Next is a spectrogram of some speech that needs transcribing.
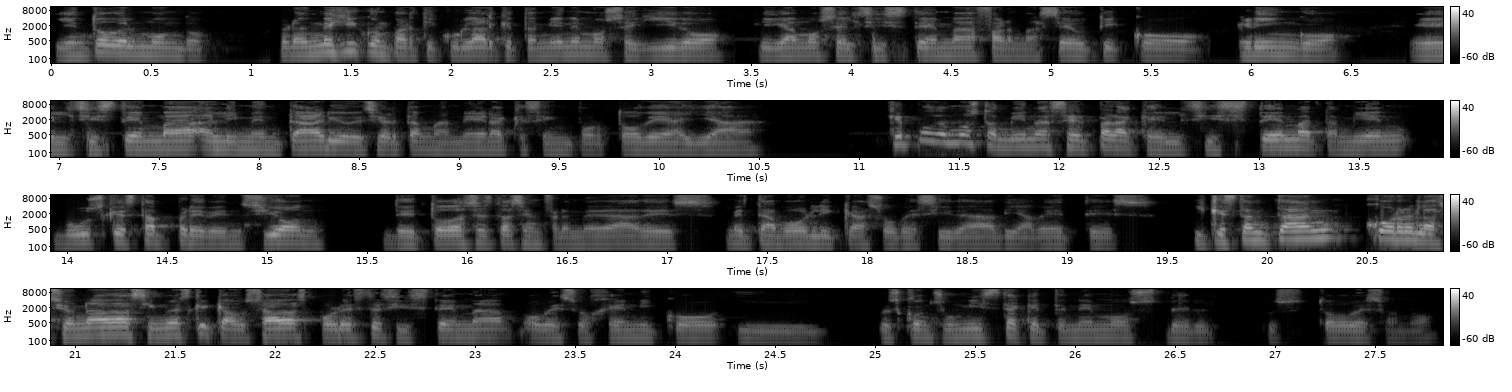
y en todo el mundo, pero en México en particular, que también hemos seguido, digamos, el sistema farmacéutico gringo, el sistema alimentario de cierta manera que se importó de allá, ¿qué podemos también hacer para que el sistema también busque esta prevención de todas estas enfermedades metabólicas, obesidad, diabetes, y que están tan correlacionadas, si no es que causadas por este sistema obesogénico y pues consumista que tenemos de pues, todo eso, ¿no?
